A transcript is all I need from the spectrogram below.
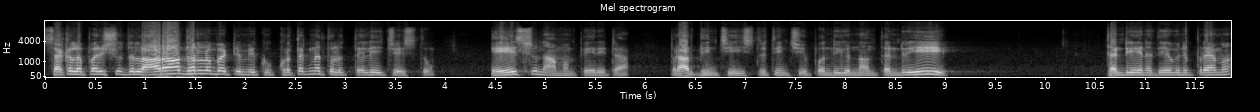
సకల పరిశుద్ధుల ఆరాధనలను బట్టి మీకు కృతజ్ఞతలు తెలియచేస్తూ ఏసు నామం పేరిట ప్రార్థించి స్థుతించి పొంది తండ్రి. తండ్రి అయిన దేవుని ప్రేమ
